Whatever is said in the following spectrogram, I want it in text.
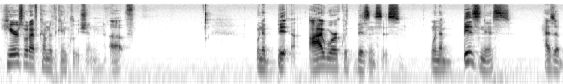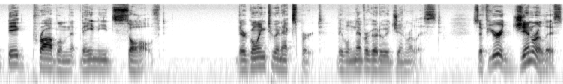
Here's what I've come to the conclusion of when a bit I work with businesses. When a business has a big problem that they need solved, they're going to an expert. They will never go to a generalist. So if you're a generalist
